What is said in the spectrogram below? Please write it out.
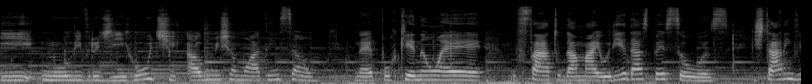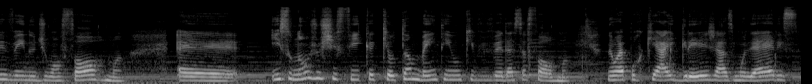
E no livro de Ruth, algo me chamou a atenção, né? Porque não é o fato da maioria das pessoas estarem vivendo de uma forma é, isso não justifica que eu também tenho que viver dessa forma. Não é porque a igreja, as mulheres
